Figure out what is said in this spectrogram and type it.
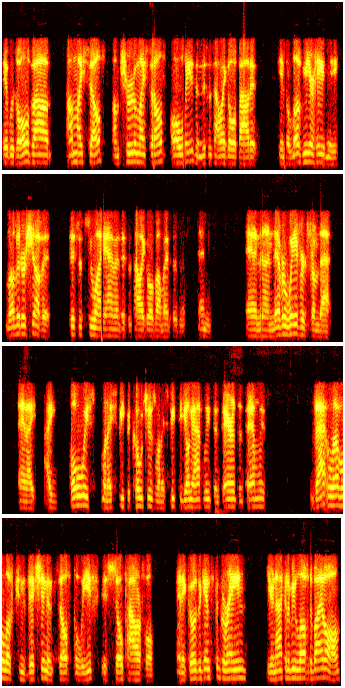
It was all about I'm myself. I'm true to myself always, and this is how I go about it. You know, love me or hate me, love it or shove it. This is who I am, and this is how I go about my business. And and uh, never wavered from that. And I I always when I speak to coaches, when I speak to young athletes and parents and families, that level of conviction and self belief is so powerful, and it goes against the grain. You're not going to be loved by all,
